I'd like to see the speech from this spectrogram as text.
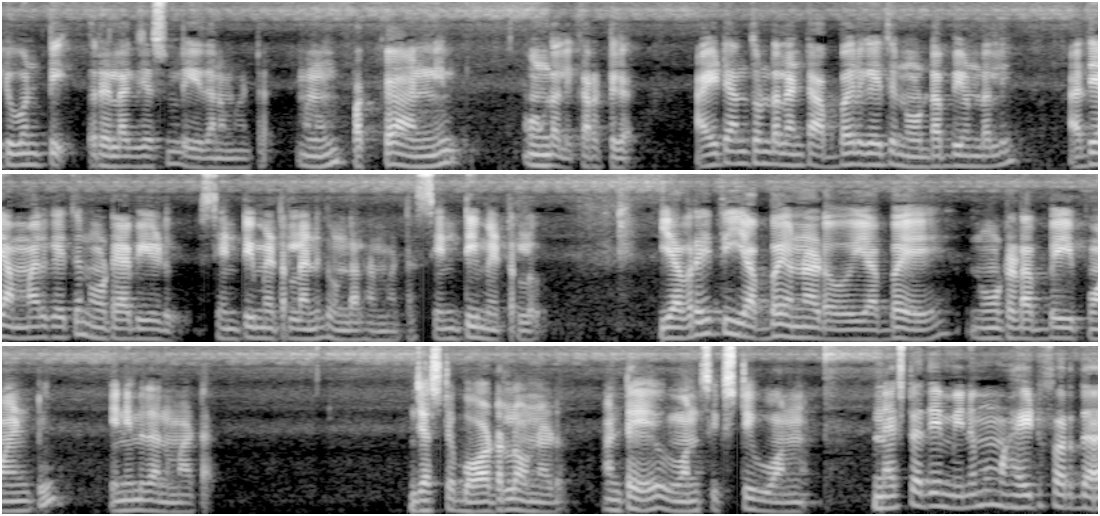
ఎటువంటి రిలాక్సేషన్ లేదనమాట మనం పక్కా అన్నీ ఉండాలి కరెక్ట్గా. హైట్ ఎంత ఉండాలంటే అబ్బాయిలకి అయితే నూట డెబ్బై ఉండాలి అదే అమ్మాయిలకి అయితే నూట యాభై ఏడు సెంటీమీటర్లు అనేది ఉండాలన్నమాట సెంటీమీటర్లు. ఎవరైతే ఈ అబ్బాయి ఉన్నాడో ఈ అబ్బాయి నూట డెబ్బై పాయింట్ ఎనిమిది అనమాట జస్ట్ బార్డర్లో ఉన్నాడు అంటే వన్ సిక్స్టీ వన్. నెక్స్ట్ అదే minimum height for the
